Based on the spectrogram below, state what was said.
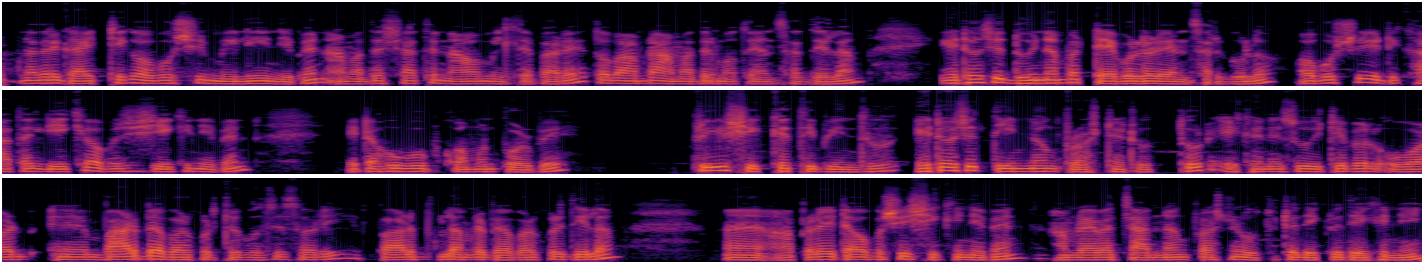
আপনাদের গাইড থেকে অবশ্যই মিলিয়ে নিবেন। আমাদের সাথে নাও মিলতে পারে। তবে আমরা আমাদের মতো অ্যান্সার দিলাম। এটা হচ্ছে দুই নাম্বার টেবলের অ্যান্সারগুলো। অবশ্যই এটি খাতায় লিখে অবশ্যই শিখে নেবেন এটা হুবহুব কমন পড়বে। প্রিয় শিক্ষার্থীবৃন্দু, এটা হচ্ছে তিন নং প্রশ্নের উত্তর। এখানে সুইটেবল ওয়ার্ড ভার্ব ব্যবহার করতে বলছে সরি। ভার্বগুলো আমরা ব্যবহার করে দিলাম। আপনারা এটা অবশ্যই শিখে নেবেন। আমরা এবার চার নং প্রশ্নের উত্তরটা একটু দেখে নিই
